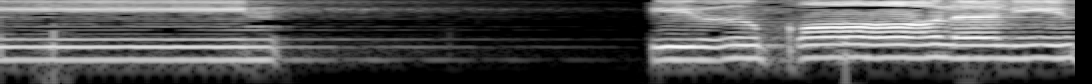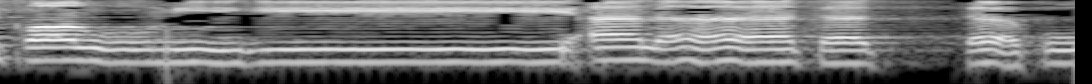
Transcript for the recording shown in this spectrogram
الْمُرْسَلِينَ إِذْ قَالَ لِقَوْمِهِ أَلَا تَتَّقُونَ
